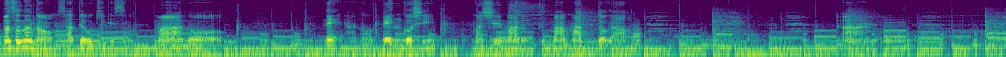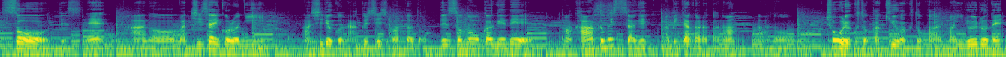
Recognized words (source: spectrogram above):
まあそんなのさておきですよ。まああのねあの弁護士マシュー・マードックまあマットがそうですねあの、まあ、小さい頃にまあ、視力をなくしてしまったと。で、そのおかげで、まあ、化学物質浴びたからかな、あの、聴力とか嗅覚とか、いろいろね、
